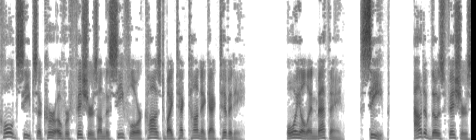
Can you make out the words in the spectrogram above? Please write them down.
Cold seeps occur over fissures on the seafloor caused by tectonic activity. Oil and methane seep out of those fissures,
